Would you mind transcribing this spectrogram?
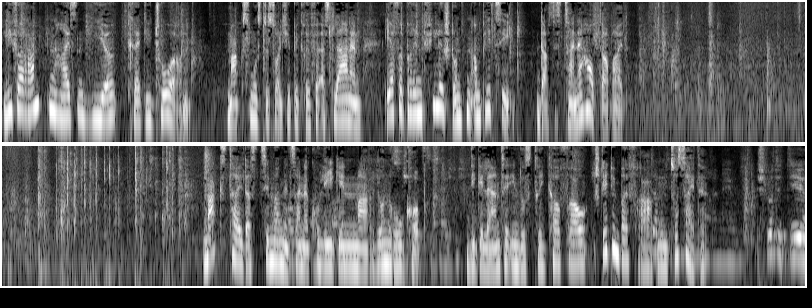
Lieferanten heißen hier Kreditoren. Max musste solche Begriffe erst lernen. Er verbringt viele Stunden am PC. Das ist seine Hauptarbeit. Max teilt das Zimmer mit seiner Kollegin Marion Rokop. Die gelernte Industriekauffrau steht ihm bei Fragen zur Seite. Ich würde die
